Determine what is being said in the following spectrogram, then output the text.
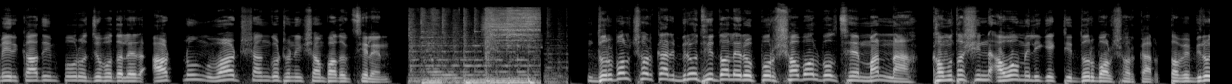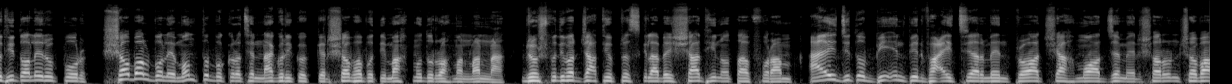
মীর কাদিম পৌর যুবদলের আট নং ওয়ার্ড সাংগঠনিক সম্পাদক ছিলেন। দুর্বল সরকার বিরোধী দলের ওপর সবল বলছে মান্না। ক্ষমতাসীন আওয়ামী লীগ একটি দুর্বল সরকার। তবে বিরোধী দলের উপর সবল বলে মন্তব্য করেছেন নাগরিক ঐক্যের সভাপতি মাহমুদুর রহমান মান্না। বৃহস্পতিবার জাতীয় প্রেস ক্লাবের স্বাধীনতা ফোরাম, আয়োজিত বিএনপির ভাইস চেয়ারম্যান প্রয়াত শাহ মোয়াজ্জেমের স্মরণ সভা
